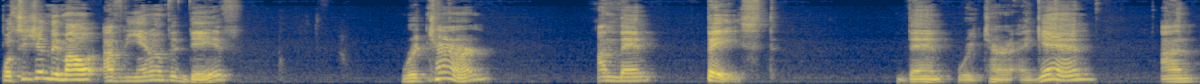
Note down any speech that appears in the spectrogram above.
Position the mouse at the end of the div. Return and then paste. Then return again and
